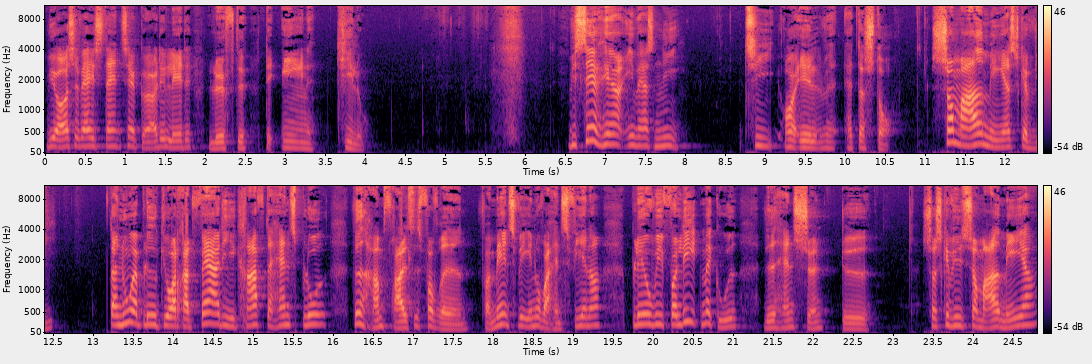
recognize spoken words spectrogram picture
vi også være i stand til at gøre det lette, løfte det ene kilo. Vi ser her i vers 9, 10 og 11, at der står, så meget mere skal vi, der nu er blevet gjort retfærdige i kraft af hans blod, ved ham frelses for vreden. For mens vi endnu var hans fjender, blev vi forlit med Gud ved hans søn døde. Så skal vi så meget mere,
